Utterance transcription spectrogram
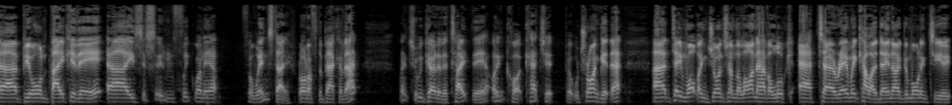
Uh, Bjorn Baker there. Uh, he's just even flick one out for Wednesday, right off the back of that. Make sure we go to the tape there. I didn't quite catch it, but we'll try and get that. Uh, Dean Watling joins me on the line to have a look at uh, Randwick. Hello, Dino. Good morning to you.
